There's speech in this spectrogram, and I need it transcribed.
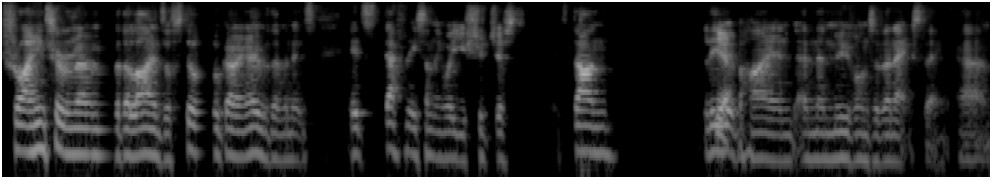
trying to remember the lines or still going over them? And it's it's definitely something where you should just it's done leave Yeah. it behind and then move on to the next thing. Um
